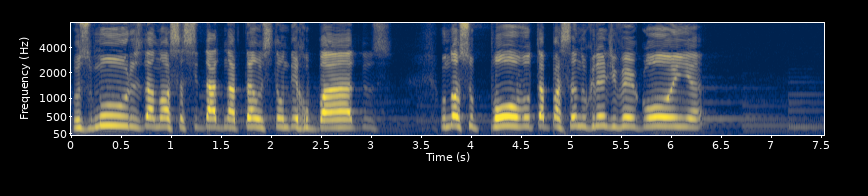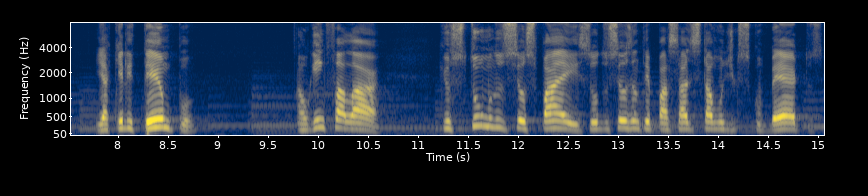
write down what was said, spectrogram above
Os muros da nossa cidade natal estão derrubados, o nosso povo está passando grande vergonha, e aquele tempo, alguém falar que os túmulos dos seus pais ou dos seus antepassados estavam descobertos,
